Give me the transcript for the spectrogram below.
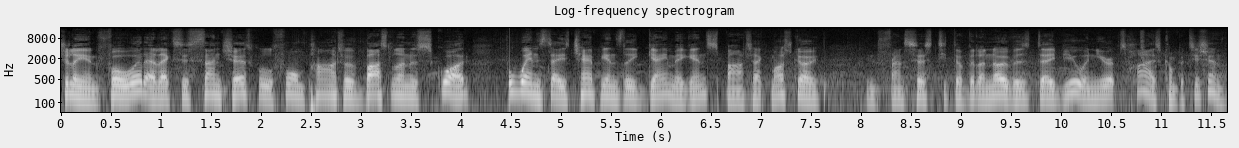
Chilean forward Alexis Sanchez will form part of Barcelona's squad for Wednesday's Champions League game against Spartak Moscow in Francesc Tito Vilanova's debut in Europe's highest competition.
